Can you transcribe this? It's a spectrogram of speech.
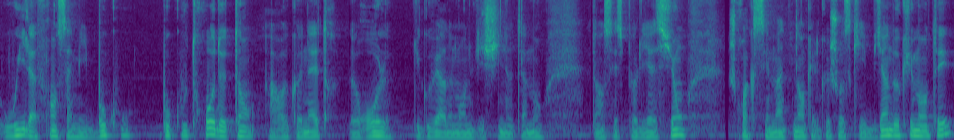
Oui, la France a mis beaucoup, beaucoup trop de temps à reconnaître le rôle du gouvernement de Vichy notamment dans ces spoliations. Je crois que c'est maintenant quelque chose qui est bien documenté.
